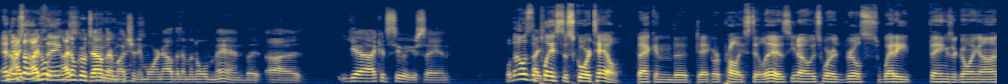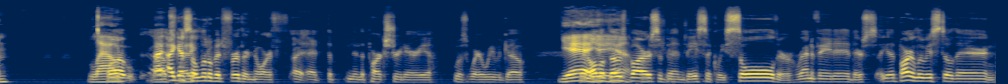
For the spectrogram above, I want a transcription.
and Yeah, there's I, other I don't, things. I don't go down There's there much things. anymore now that I'm an old man, but uh, yeah, I can see what you're saying. Well, that was the I- place to score tail back in the day, or probably still is. You know, it's where real sweaty things are going on. Loud. Well, loud I, I guess a little bit further north uh, at the in the Park Street area was where we would go. Yeah, But all yeah, of those yeah, bars Park have been basically sold or renovated. There's Bar Louie is still there, and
